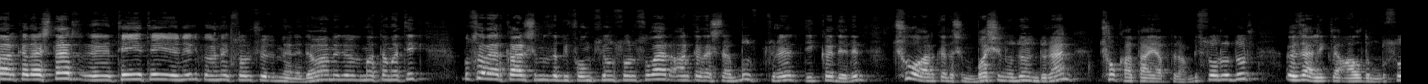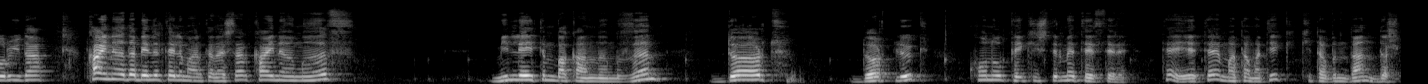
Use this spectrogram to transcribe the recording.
arkadaşlar. Ee, TYT'ye yönelik örnek soru çözümlerine devam ediyoruz matematik. Bu sefer karşımızda bir fonksiyon sorusu var. Arkadaşlar bu türe dikkat edin. Çoğu arkadaşın başını döndüren, çok hata yaptıran bir sorudur. Özellikle aldım bu soruyu da. Kaynağı da belirtelim arkadaşlar. Kaynağımız Milli Eğitim Bakanlığımızın 4 dörtlük konu pekiştirme testleri TYT matematik kitabındandır.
